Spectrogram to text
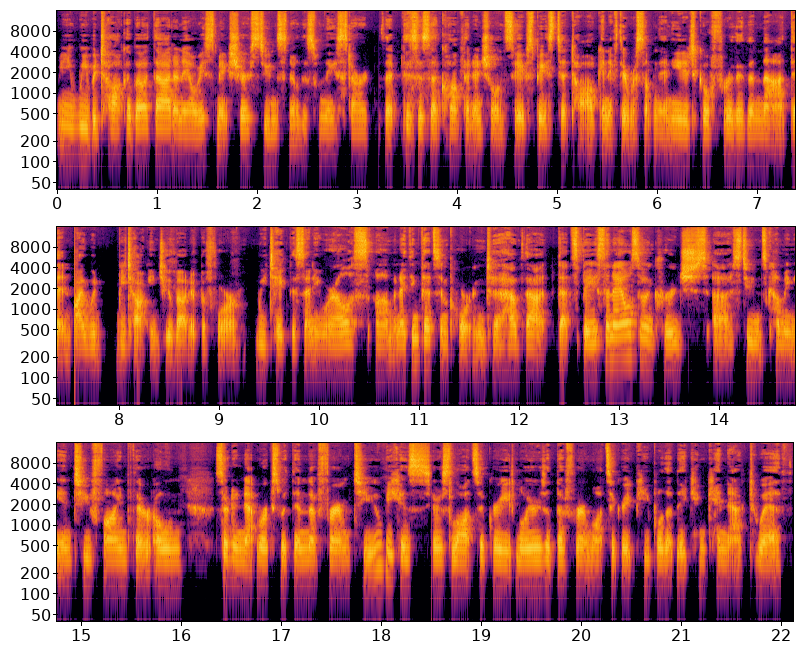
we, would talk about that. And I always make sure students know this when they start that this is a confidential and safe space to talk. And if there was something that needed to go further than that, then I would be talking to you about it before we take this anywhere else. Um, and I think that's important to have that that space. And I also encourage uh, students coming in to find their own sort of networks within the firm too, because there's lots of great lawyers at the firm, lots of great people that they can connect with.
